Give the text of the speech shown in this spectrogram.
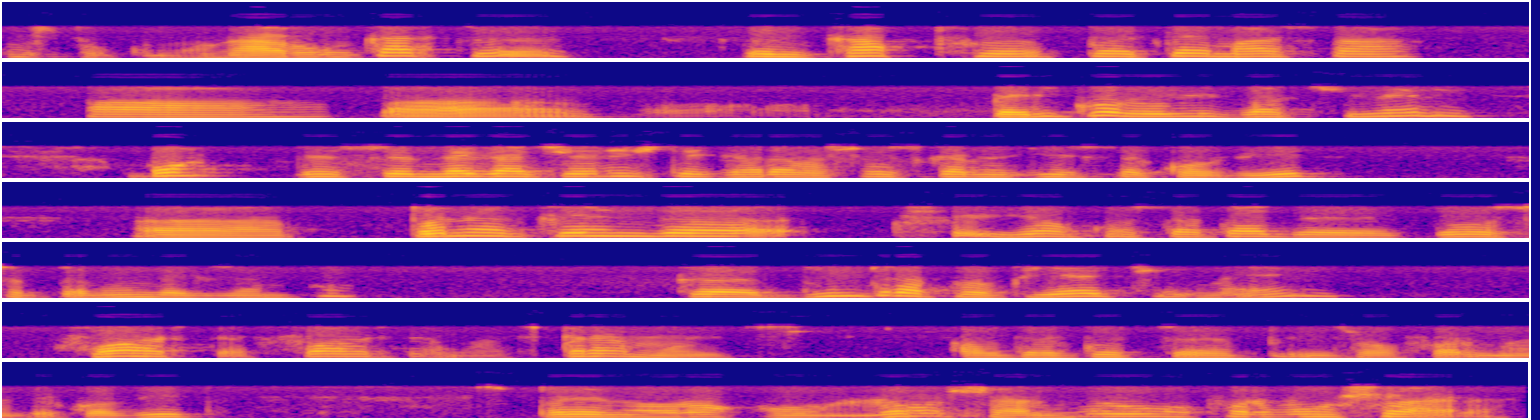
nu știu cum, un aruncat în cap pe tema asta a, a pericolului vaccinării. Bun, deci sunt negaționiști care au spus că nu există COVID, până când eu am constatat de două săptămâni, de exemplu, că dintre apropiații mei, foarte, foarte mulți, prea mulți, au trecut printr-o formă de COVID spre norocul lor și al meu o formă ușoară.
